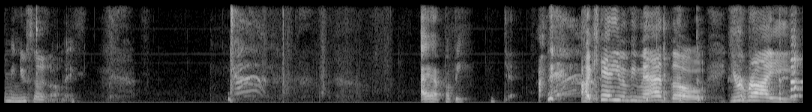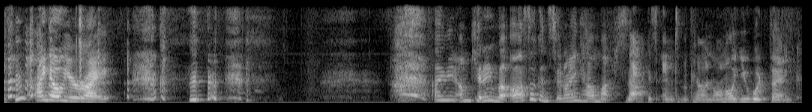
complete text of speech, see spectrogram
I mean, you said it, not me. I have puppy. I can't even be mad though. You're right. I know you're right. I mean, I'm kidding, but also considering how much Zach is into the paranormal, you would think.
